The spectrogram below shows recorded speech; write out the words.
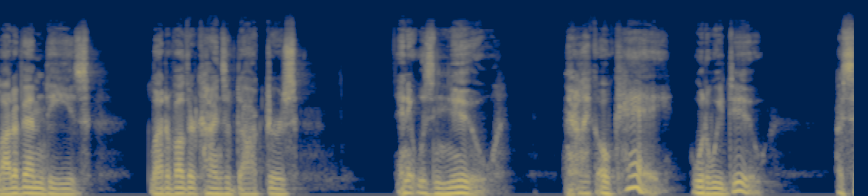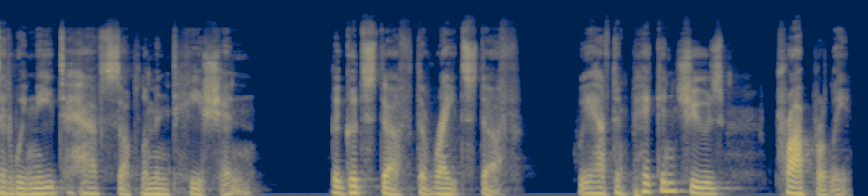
a lot of MDs, a lot of other kinds of doctors, and it was new. They're like, okay, what do we do? I said, we need to have supplementation the good stuff, the right stuff. We have to pick and choose properly.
